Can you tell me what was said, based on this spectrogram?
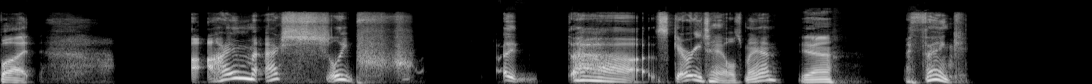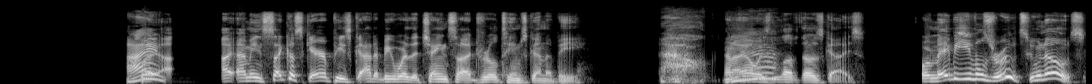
But I'm actually pr- I- ah, scary tales, man. yeah. I think. I I, I mean, Psychoscarapy's got to be where the chainsaw drill team's gonna be, oh, and I always love those guys. Or maybe Evil's Roots. Who knows?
